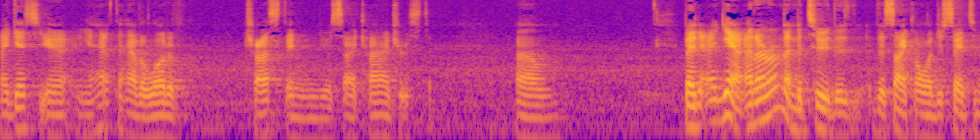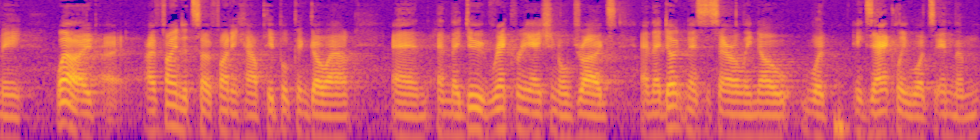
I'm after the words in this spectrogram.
I guess you you have to have a lot of trust in your psychiatrist. Um, but uh, yeah, and I remember too the the psychologist said to me, "Well, I, I I find it so funny how people can go out." And, and they do recreational drugs and they don't necessarily know what exactly what's in them,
